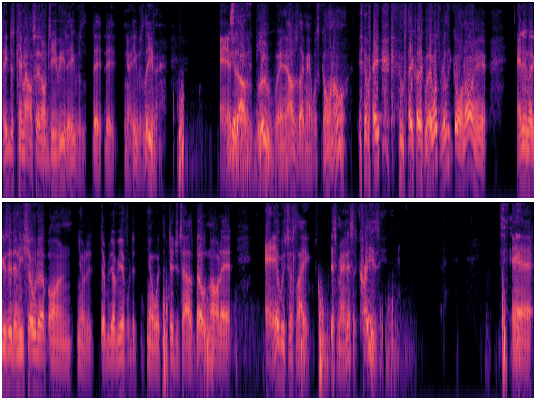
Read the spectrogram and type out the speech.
they just came out and said on TV that he was that, that you know he was leaving, and it's just I was blue, and I was like, man, what's going on? right? like, like, like, what's really going on here? And then, like you said, then he showed up on you know the WWF with the you know with the digitized belt and all that, and it was just like this man, this is crazy. And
